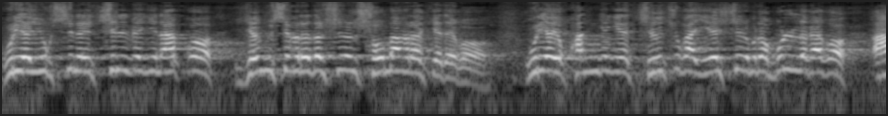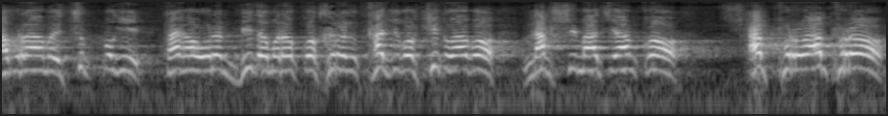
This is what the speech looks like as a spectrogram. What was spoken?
우리의 육신의 질병이 낫고 영생을 얻을 수 있는 소망을 얻게 되고 우리의 환경에 저주가 예수 이름으로 물러가고 아브라함의 축복이 다가오는 믿음을 얻고 그를 가지고 기도하고 낙심하지 않고 앞으로 앞으로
